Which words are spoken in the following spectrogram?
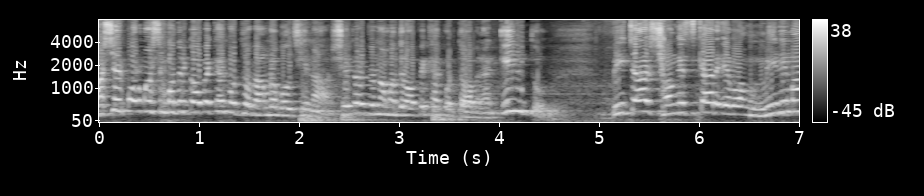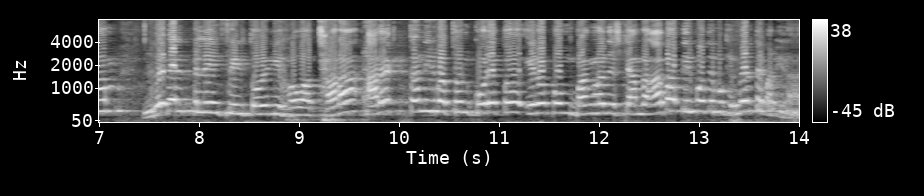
মাসের পর মাসে আমাদেরকে অপেক্ষা করতে হবে, আমরা বলছি না। সেটার জন্য আমাদের অপেক্ষা করতে হবে না। কিন্তু বিচার, সংস্কার এবং মিনিমাম লেভেল প্লেইং ফিল্ড তৈরি হওয়া ছাড়া আরেকটা নির্বাচন করে তো এরকম বাংলাদেশকে আমরা আবার বিপদের মুখে ফেলতে পারি না।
